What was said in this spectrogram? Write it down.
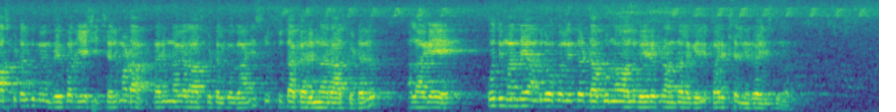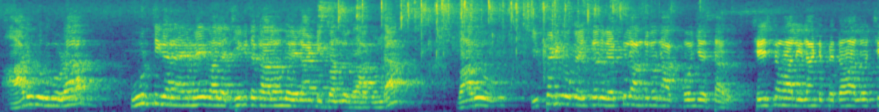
హాస్పిటల్కు మేము రిఫర్ చేసి చెల్మడ కరీంనగర్ హాస్పిటల్కు కానీ సుస్థుత కరీంనగర్ హాస్పిటల్ అలాగే కొద్దిమంది అందులో ఒకళ్ళిద్దరు డబ్బు ఉన్న వాళ్ళు వేరే ప్రాంతాలకు వెళ్ళి పరీక్షలు నిర్వహిస్తున్నారు. ఆరుగురు కూడా పూర్తిగా నయమై వాళ్ళ జీవిత కాలంలో ఎలాంటి ఇబ్బందులు రాకుండా వారు ఇప్పటికీ ఒక ఇద్దరు వ్యక్తులు అందులో నాకు ఫోన్ చేస్తారు. చేసిన వాళ్ళు ఇలాంటి పెద్దవాళ్ళు వచ్చి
